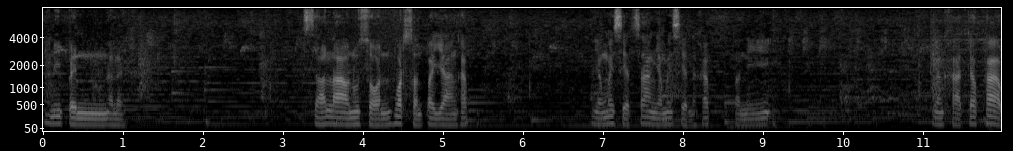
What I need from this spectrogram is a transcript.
อันนี้เป็นอะไรศาลาอนุสรวัดสันปะยางครับ ยังไม่เสร็จสร้างยังไม่เสร็จนะครับ ตอนนี้ ยังขาดเจ้าภาพ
